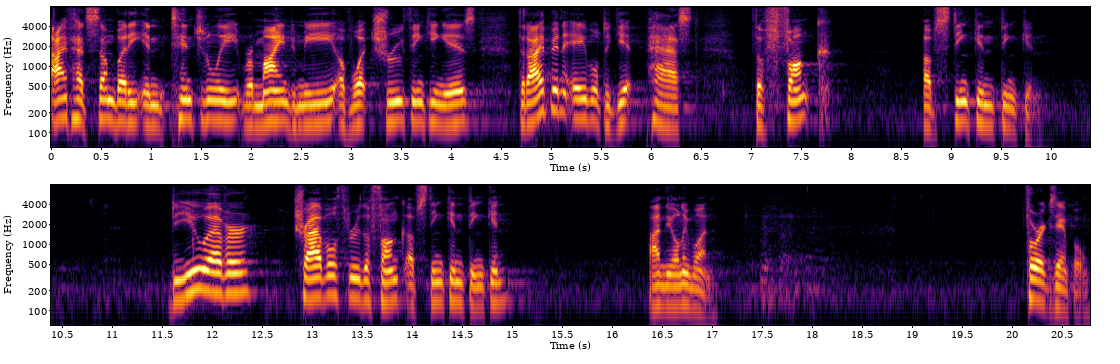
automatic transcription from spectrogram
I've had somebody intentionally remind me of what true thinking is that I've been able to get past the funk of stinking thinking. Do you ever travel through the funk of stinking thinking? I'm the only one. For example,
